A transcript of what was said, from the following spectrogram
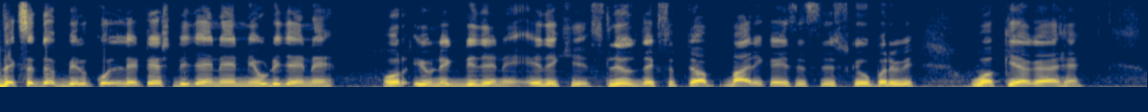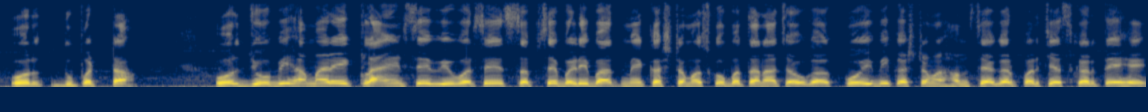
देख सकते हो बिल्कुल लेटेस्ट डिज़ाइन है न्यू डिज़ाइन है और यूनिक डिज़ाइन है। ये देखिए स्लीव्स देख सकते हो आप, बारीक इसी स्लीव्स के ऊपर भी वर्क किया गया है। और दुपट्टा। और जो भी हमारे क्लाइंट से व्यूवर से, सबसे बड़ी बात मैं कस्टमर्स को बताना चाहूँगा, कोई भी कस्टमर हमसे अगर परचेस करते हैं,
